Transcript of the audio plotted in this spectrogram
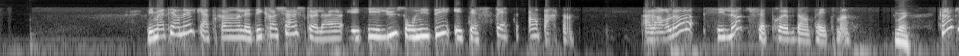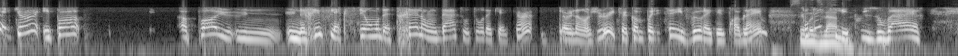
Les maternelles 4 ans, le décrochage scolaire a été élu, son idée était faite en partant. Alors là, c'est là qu'il fait preuve d'entêtement. Ouais. Quand quelqu'un est pas a pas eu une, une réflexion de très longue date autour de quelqu'un, d'un enjeu, et que comme politicien, il veut régler le problème, c'est modulable. qu'il est plus ouvert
